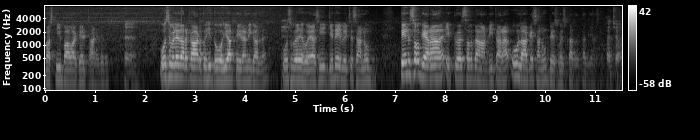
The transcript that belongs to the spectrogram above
ਬਸਤੀ ਬਾਵਾ ਖੇਲ ਥਾਣੇ ਦੇ ਵਿੱਚ। ਉਸ ਵੇਲੇ ਦਾ ਰਿਕਾਰਡ ਤੁਸੀਂ 2013 ਦੀ ਗੱਲ ਹੈ। ਉਸ ਵੇਲੇ ਹੋਇਆ ਸੀ ਜਿਹਦੇ ਵਿੱਚ ਸਾਨੂੰ 311 ਇੱਕ ਸੰਵਿਧਾਨ ਦੀ ਧਾਰਾ ਉਹ ਲਾ ਕੇ ਸਾਨੂੰ ਡਿਸਮਿਸ ਕਰ ਦਿੱਤਾ ਗਿਆ ਸੀ। ਅੱਛਾ।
